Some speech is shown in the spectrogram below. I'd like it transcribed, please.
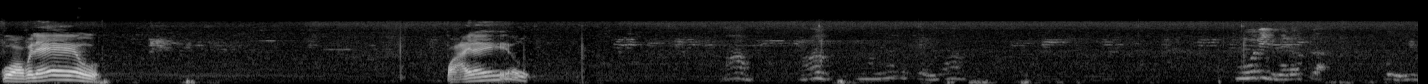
กูออกไปแล้ว ไปแล้วอ้าวอ้าว มันน่าจะเก่งมากกูได้อยู่ในรถอะกูอยู่นี่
